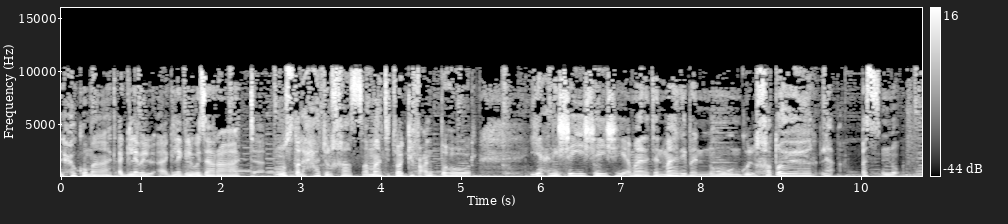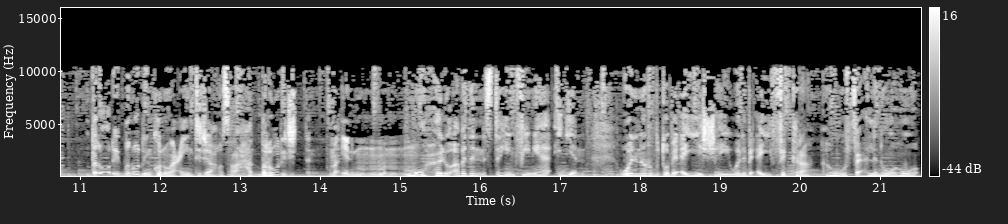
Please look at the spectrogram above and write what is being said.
الحكومات اقلق أقلق الوزارات. مصطلحاته الخاصة ما تتوقف عن الظهور. يعني شيء شيء شيء أمانة ما نبى إنه هو نقول خطير لا. بس إنه ضروري ضروري نكون واعيين تجاهه صراحة ضروري جدا. يعني مو حلو ابدا نستهين فيه نهائيا ولا نربطه بأي شيء ولا بأي فكرة. هو فعلا هو هو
